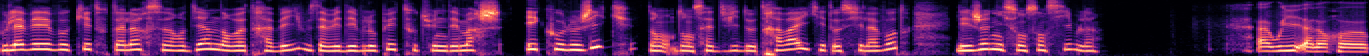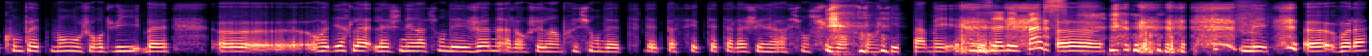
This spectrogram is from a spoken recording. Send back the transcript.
Vous l'avez évoqué tout à l'heure, Sœur Diane, dans votre abbaye, vous avez développé toute une démarche écologique dans, dans cette vie de travail qui est aussi la vôtre. Les jeunes y sont sensibles? Ah oui, alors euh, complètement aujourd'hui, ben, euh, on va dire la, la, génération des jeunes, alors j'ai l'impression d'être passé peut-être à la génération suivante quand je dis ça, mais... Vous allez pas euh, Mais voilà,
